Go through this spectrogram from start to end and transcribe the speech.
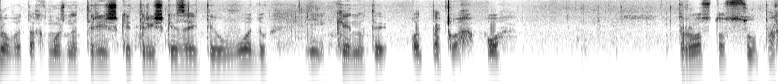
чоботах можна трішки-трішки зайти у воду і кинути от. О! Просто супер.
